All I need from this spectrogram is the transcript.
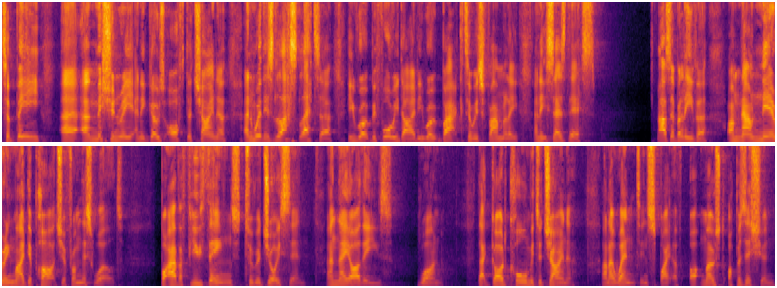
to be uh, a missionary and he goes off to China. And with his last letter, he wrote, before he died, he wrote back to his family and he says this As a believer, I'm now nearing my departure from this world, but I have a few things to rejoice in, and they are these. One, that God called me to China and I went in spite of utmost opposition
